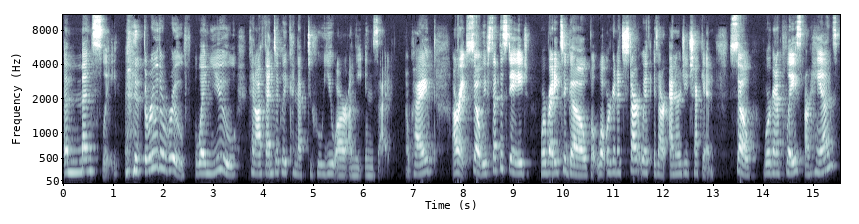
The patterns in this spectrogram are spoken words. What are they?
immensely through the roof when you can authentically connect to who you are on the inside. Okay. All right. So we've set the stage. We're ready to go. But what we're going to start with is our energy check in. So we're going to place our hands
